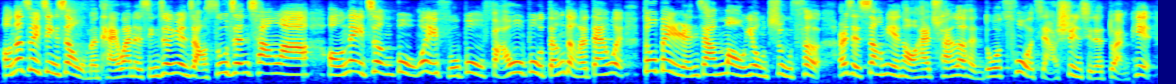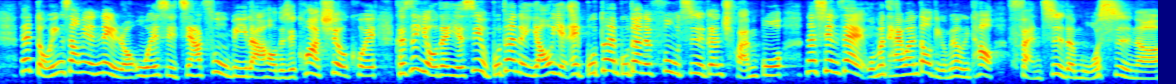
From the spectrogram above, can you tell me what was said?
好，那最近像我们台湾的行政院长苏贞昌啦，哦，内政部、卫福部、法务部等等的单位都被人家冒用注册，而且上面哦还传了很多错假。讯息的短片在抖音上面内容无疑是加醋逼啦，或者是跨秀亏，可是有的也是有不断的谣言，哎，不断不断的复制跟传播。那现在我们台湾到底有没有一套反制的模式呢？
